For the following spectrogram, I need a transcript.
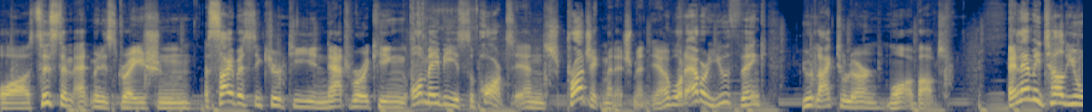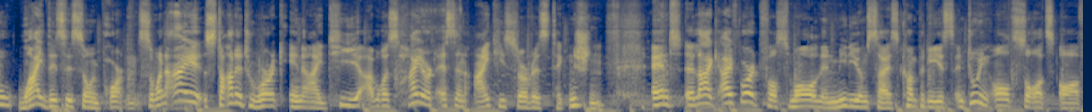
or system administration, cybersecurity, networking, or maybe support and project management. Yeah, whatever you think you'd like to learn more about. And let me tell you why this is so important. So when I started to work in IT, I was hired as an IT service technician. And uh, like I've worked for small and medium-sized companies and doing all sorts of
